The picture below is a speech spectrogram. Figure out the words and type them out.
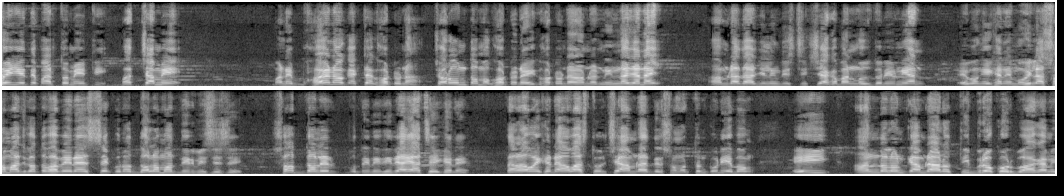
হয়ে যেতে পারতো মেয়েটি, বাচ্চা মেয়ে। মানে ভয়ানক একটা ঘটনা, চরমতম ঘটনা। এই ঘটনার আমরা নিন্দা জানাই। আমরা দার্জিলিং ডিস্ট্রিক্ট শাখামান মজদুর ইউনিয়ন এবং এখানে মহিলা সমাজগতভাবে এরা এসছে, কোনো দলমত নির্বিশেষে। সব দলের প্রতিনিধিরাই আছে এখানে। তারাও এখানে আওয়াজ তুলছে, আমরা এদের সমর্থন করি এবং এই আন্দোলনকে আমরা আরও তীব্র করব। আগামী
